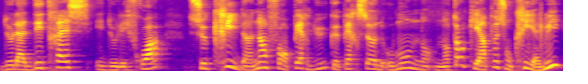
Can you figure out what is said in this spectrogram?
de la détresse et de l'effroi, ce cri d'un enfant perdu que personne au monde n'entend, qui est un peu son cri à lui.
